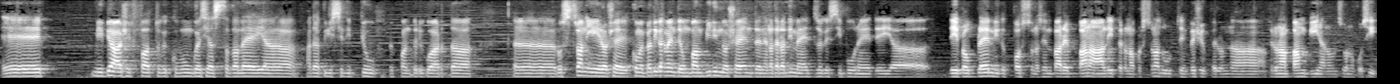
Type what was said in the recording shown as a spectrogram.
e mi piace il fatto che comunque sia stata lei a, ad aprirsi di più per quanto riguarda eh, lo straniero, cioè come praticamente un bambino innocente nella terra di mezzo che si pone dei, uh, dei problemi che possono sembrare banali per una persona adulta, invece per una, per una bambina non sono così.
